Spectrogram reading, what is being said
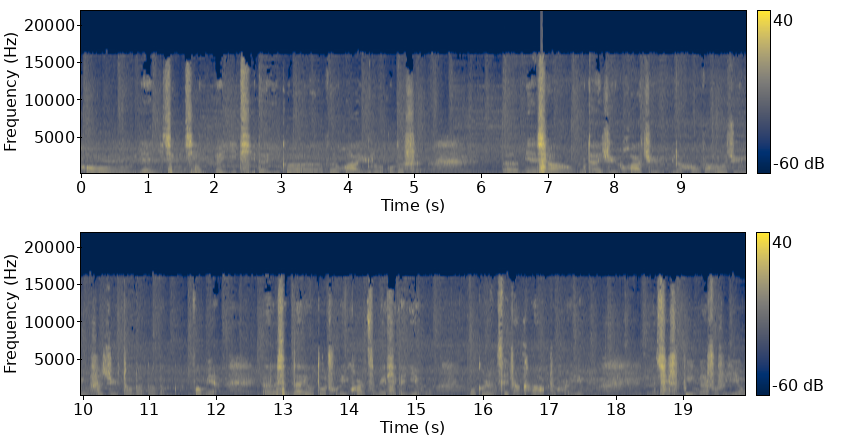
后演艺经济为一体的一个文化娱乐工作室。呃，面向舞台剧、话剧，然后网络剧、影视剧等等等等方面。现在又多出了一块自媒体的业务，我个人非常看好这块业务。其实不应该说是业务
